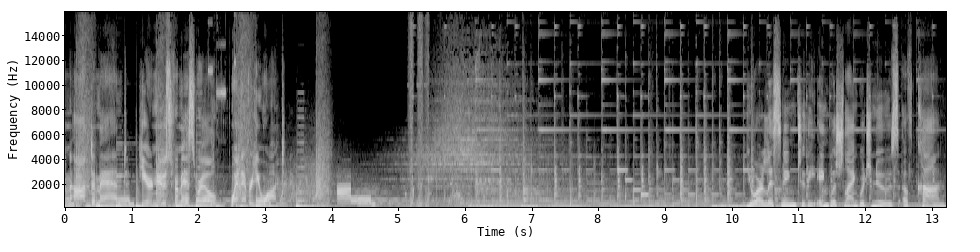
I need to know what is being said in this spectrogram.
Kan on demand. Hear news from Israel whenever you want. You are listening to the English language news of Kan,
